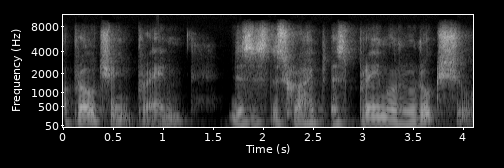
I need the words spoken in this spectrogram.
approaching Prem, this is described as Prema Rurukshu.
